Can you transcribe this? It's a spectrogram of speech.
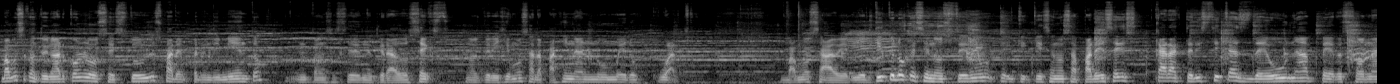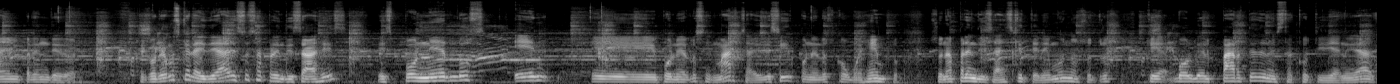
Vamos a continuar con los estudios para emprendimiento, entonces en el grado sexto. Nos dirigimos a la página número 4. Vamos a ver, y el título que se nos, que se nos aparece es Características de una persona emprendedora. Recordemos que la idea de estos aprendizajes es ponerlos en eh, ponerlos en marcha, es decir, ponerlos como ejemplo. Son aprendizajes que tenemos nosotros que volver parte de nuestra cotidianidad.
